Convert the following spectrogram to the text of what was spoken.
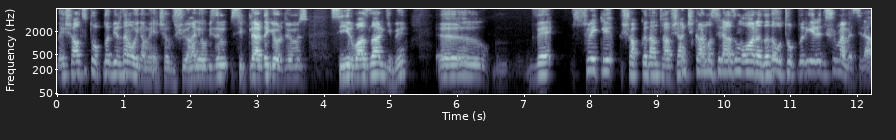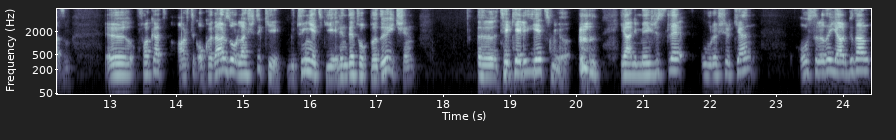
5-6 topla birden oynamaya çalışıyor. Hani o bizim sirklerde gördüğümüz sihirbazlar gibi. E, ve sürekli şapkadan tavşan çıkarması lazım. O arada da o topları yere düşürmemesi lazım. E, fakat artık o kadar zorlaştı ki bütün yetkiyi elinde topladığı için e, tek eli yetmiyor. yani meclisle uğraşırken o sırada yargıdan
